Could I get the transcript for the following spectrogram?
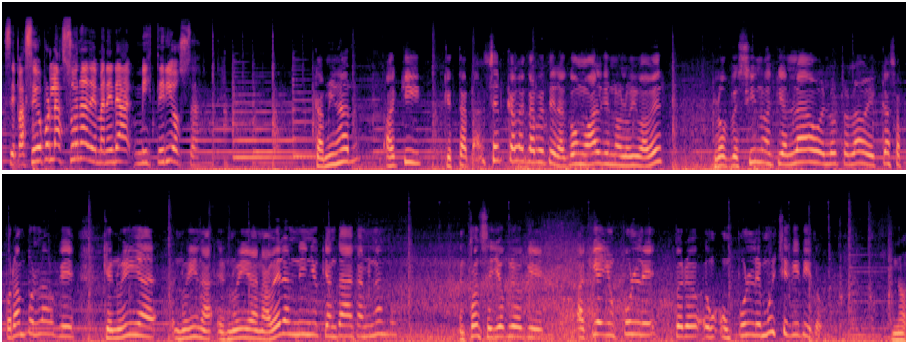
se paseó por la zona de manera misteriosa. Caminar aquí, que está tan cerca la carretera, como alguien no lo iba a ver, los vecinos aquí al lado, el otro lado, hay casas por ambos lados que, no, iban, a ver al niño que andaba caminando. Entonces yo creo que aquí hay un puzzle, pero un puzzle muy chiquitito. No,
